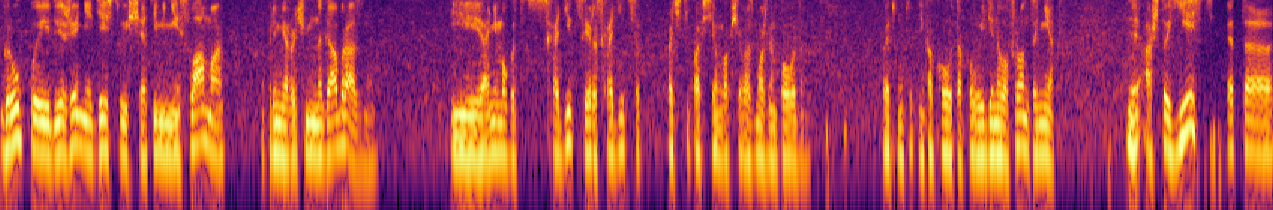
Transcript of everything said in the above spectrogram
группы и движения, действующие от имени ислама, например, очень многообразны. И они могут сходиться и расходиться почти по всем вообще возможным поводам. Поэтому тут никакого такого единого фронта нет. Э, а что есть, это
